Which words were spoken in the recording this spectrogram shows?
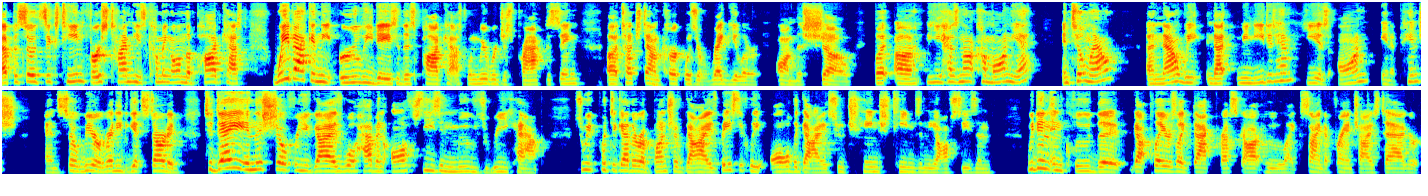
episode 16, first time he's coming on the podcast. Way back in the early days of this podcast when we were just practicing, uh, Touchdown Kirk was a regular on the show, but uh, he has not come on yet. Until now and now we that we needed him. He is on in a pinch. And so we are ready to get started. Today in this show for you guys, we'll have an off-season moves recap. So we put together a bunch of guys, basically all the guys who changed teams in the offseason. We didn't include the got players like Dak Prescott who like signed a franchise tag or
